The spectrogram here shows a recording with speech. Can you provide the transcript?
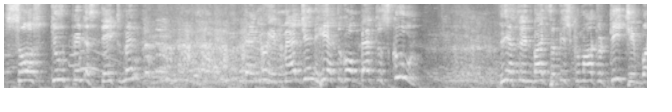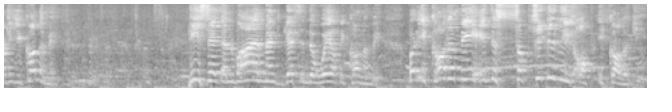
so stupid a statement? Can you imagine? He has to go back to school. He has to invite Satish Kumar to teach him what is economy. He said environment gets in the way of economy. But economy is the subsidiary of ecology.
